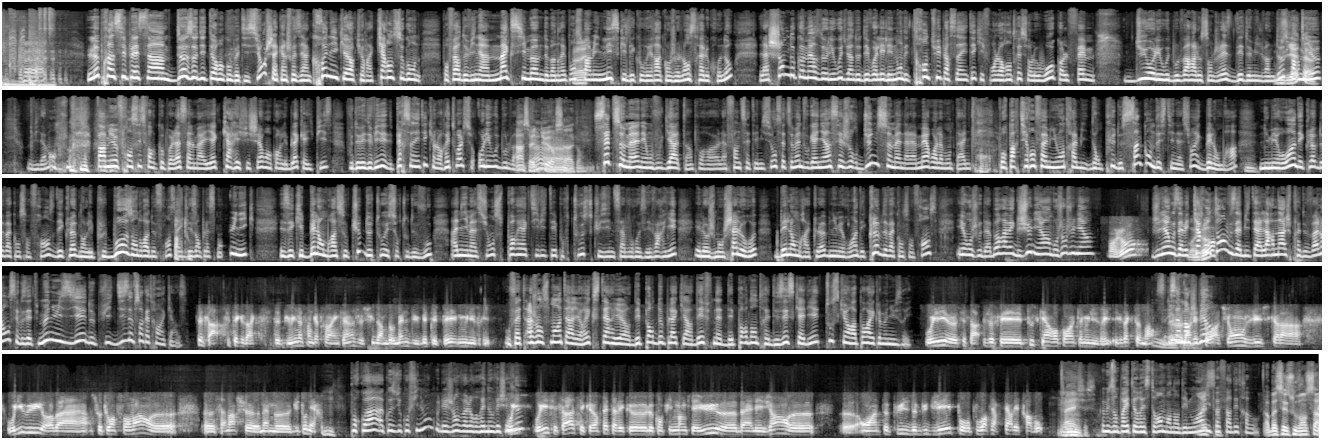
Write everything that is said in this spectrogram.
Le principe est simple, deux auditeurs en compétition, chacun choisit un chroniqueur qui aura 40 secondes pour faire deviner un maximum de bonnes réponses Ouais. parmi une liste qu'il découvrira quand je lancerai le chrono. La Chambre de commerce d'Hollywood vient de dévoiler les noms des 38 personnalités qui feront leur entrée sur le Walk of Fame du Hollywood Boulevard à Los Angeles dès 2022. Vous y Parmi? êtes eux, évidemment, parmi eux Francis Ford Coppola, Salma Hayek, Carrie Fisher ou encore les Black Eyed Peas. Vous devez deviner des personnalités qui ont leur étoile sur Hollywood Boulevard. Ah, ça va être Ah. dur ça. quand- Cette semaine, et on vous gâte hein, pour euh, la fin de cette émission, cette semaine, vous gagnez un séjour d'une semaine à la mer ou à la montagne pour partir en famille ou entre amis dans plus de 50 destinations avec Bellambra, numéro un des clubs de vacances en France, des clubs dans les plus beaux endroits de France avec des emplacements uniques. Les équipes Bellambra s'occupent de tout et surtout de vous. Animation, sport et activités pour tous, cuisine savoureuse et variée et logement chaleureux. Bellambra Club, numéro un des clubs de vacances en France. Et on joue d'abord avec Julien. Bonjour Julien. Bonjour. Julien, vous avez Bonjour. 40 ans, vous habitez à Larnage près de Valence et vous êtes menuisier depuis 1995. C'est ça, c'est exact. Depuis 1995, je suis dans le domaine du BTP menuiserie. Vous faites agencement intérieur, extérieur, des portes de placard, des fenêtres, des portes d'entrée, des escaliers, tout ce qui est en rapport avec la menuiserie. Oui, euh, c'est ça. Je fais tout ce qui est en rapport avec la menuiserie, exactement. Et De ça marche la bien? restauration jusqu'à la. Oui, oui. oh ben, surtout en ce moment, euh, euh, ça marche euh, même euh, du tonnerre. Pourquoi? À cause du confinement? Que les gens veulent rénover chez Oui, eux? oui, c'est ça. C'est qu'en fait, avec euh, le confinement qu'il y a eu, euh, ben les gens euh, euh, ont un peu plus de budget pour pouvoir faire faire des travaux. Ouais, Mm. ça. Comme ils n'ont pas été au restaurant pendant des mois, Ouais, ils peuvent faire des travaux. Ah bah c'est souvent ça.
